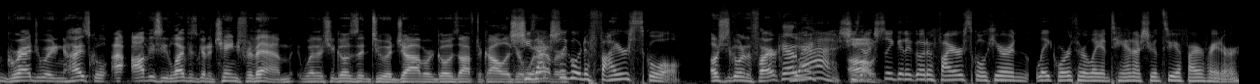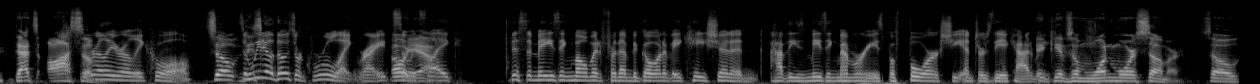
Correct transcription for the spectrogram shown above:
graduating high school, obviously life is going to change for them, whether she goes into a job or goes off to college or She's whatever. actually going to fire school. oh, she's going to the fire academy? Yeah, she's Oh, actually going to go to fire school here in Lake Worth or Lantana. She wants to be a firefighter. That's awesome. Really, really cool. So, So this, we know those are grueling, right? Oh, so yeah. it's like this amazing moment for them to go on a vacation and have these amazing memories before she enters the academy. it gives them one more summer. So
